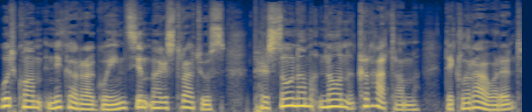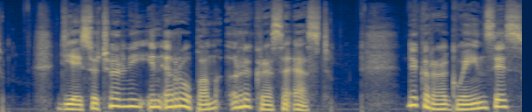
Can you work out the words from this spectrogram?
utquam Nicaraguensium magistratus personam non gratam declaraverent, die Saturni in Europam regressa est. Nicaraguenses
